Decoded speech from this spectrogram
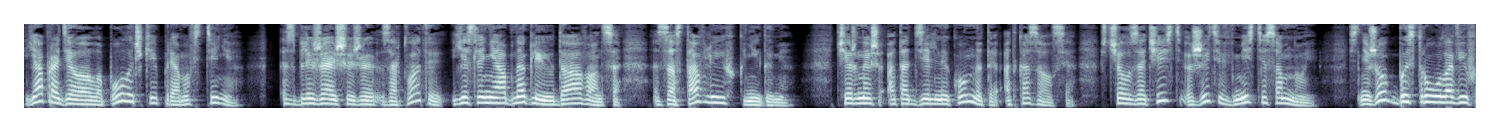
я проделала полочки прямо в стене. С ближайшей же зарплаты, если не обнаглею до аванса, заставлю их книгами. Черныш от отдельной комнаты отказался, счел за честь жить вместе со мной. Снежок, быстро уловив,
